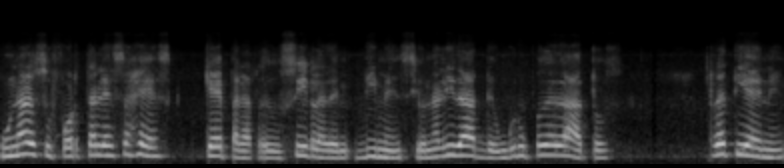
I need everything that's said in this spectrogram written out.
Una de sus fortalezas es que para reducir la dimensionalidad de un grupo de datos, retiene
